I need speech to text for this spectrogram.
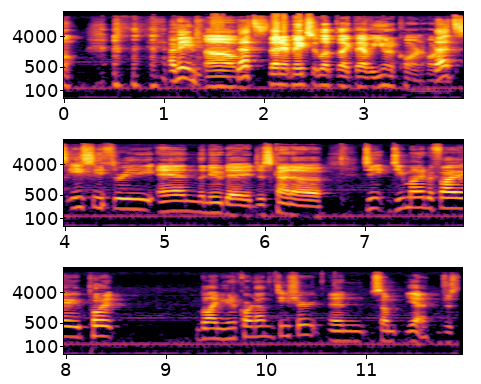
I mean, um, that's then it makes it look like they have a unicorn horn. that's EC3 and the New Day. Just kind of. Do, do you mind if I put Blind Unicorn on the T-shirt and some? Yeah, just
